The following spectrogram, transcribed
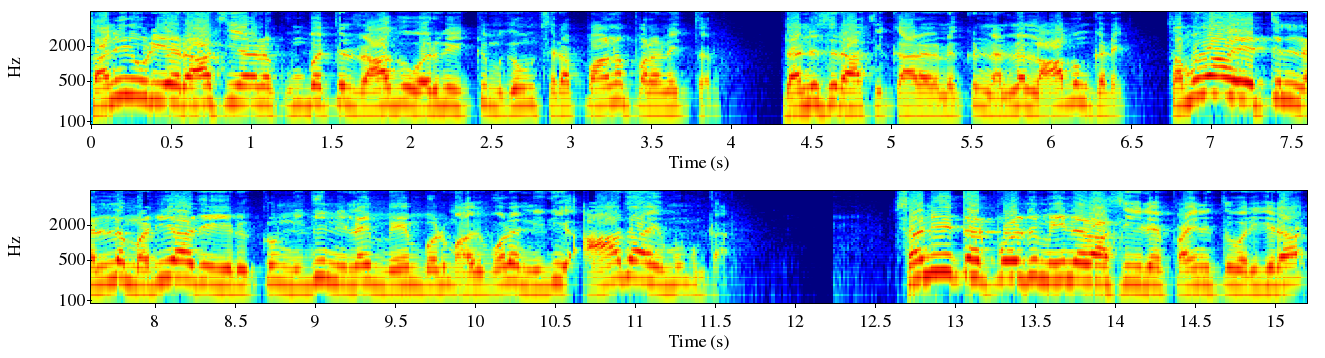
சனியுடைய ராசியான கும்பத்தில் ராகு வருகைக்கு மிகவும் சிறப்பான பலனை தரும். தனுசு ராசிக்காரர்களுக்கு நல்ல லாபம் கிடைக்கும். சமுதாயத்தில் நல்ல மரியாதை இருக்கும் நிதி நிலை மேம்படும். அதுபோல நிதி ஆதாயமும் உண்டார் சனி தற்பொழுது மீனராசியிலே பயணித்து வருகிறார்.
